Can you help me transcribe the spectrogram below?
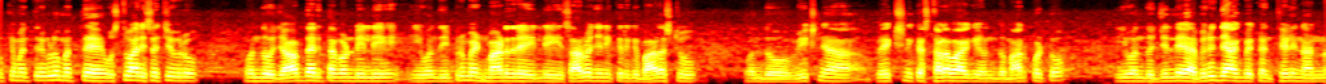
ಮುಖ್ಯಮಂತ್ರಿಗಳು ಮತ್ತು ಉಸ್ತುವಾರಿ ಸಚಿವರು ಒಂದು ಜವಾಬ್ದಾರಿ ತಗೊಂಡು ಇಲ್ಲಿ ಈ ಒಂದು ಇಂಪ್ರೂವ್ಮೆಂಟ್ ಮಾಡಿದ್ರೆ ಇಲ್ಲಿ ಸಾರ್ವಜನಿಕರಿಗೆ ಭಾಳಷ್ಟು ಒಂದು ವೀಕ್ಷಣೆ ಪ್ರೇಕ್ಷಣಿಕ ಸ್ಥಳವಾಗಿ ಒಂದು ಮಾರ್ಪಟ್ಟು ಈ ಒಂದು ಜಿಲ್ಲೆಯ ಅಭಿವೃದ್ಧಿ ಆಗಬೇಕಂಥೇಳಿ ನನ್ನ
